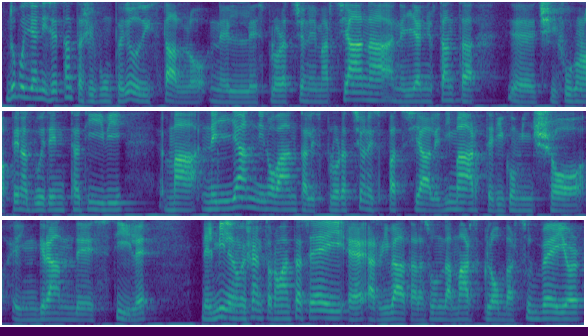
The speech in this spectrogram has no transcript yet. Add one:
Dopo gli anni 70 ci fu un periodo di stallo nell'esplorazione marziana, negli anni 80 eh, ci furono appena due tentativi, ma negli anni 90 l'esplorazione spaziale di Marte ricominciò in grande stile. Nel 1996 è arrivata la sonda Mars Global Surveyor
